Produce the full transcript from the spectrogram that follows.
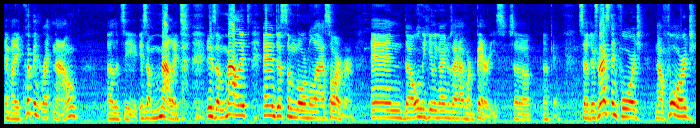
And my equipment right now, uh, let's see, is a mallet. is a mallet and just some normal ass armor. And the only healing items I have are berries. So, okay. So there's rest and forge. Now forge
